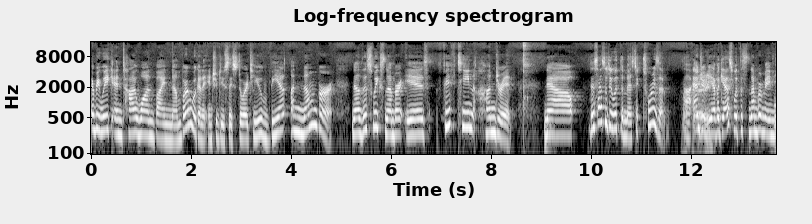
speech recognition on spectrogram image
Every week in Taiwan by number, we're going to introduce a story to you via a number. Now, this week's number is 1500. Now, this has to do with domestic tourism. Uh, Andrew, do you have a guess what this number may mean?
